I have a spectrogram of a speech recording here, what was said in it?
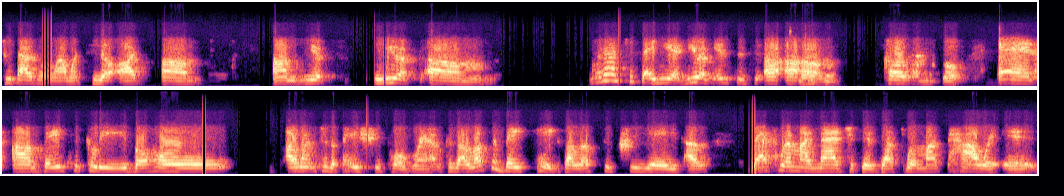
2001, I went to the Arts, um, um, New York, New York, um, what did I just say? Yeah, New York Institute, uh, uh, um, culinary school. And um, basically, the whole, I went to the pastry program because I love to bake cakes. I love to create. I, that's where my magic is. That's where my power is.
